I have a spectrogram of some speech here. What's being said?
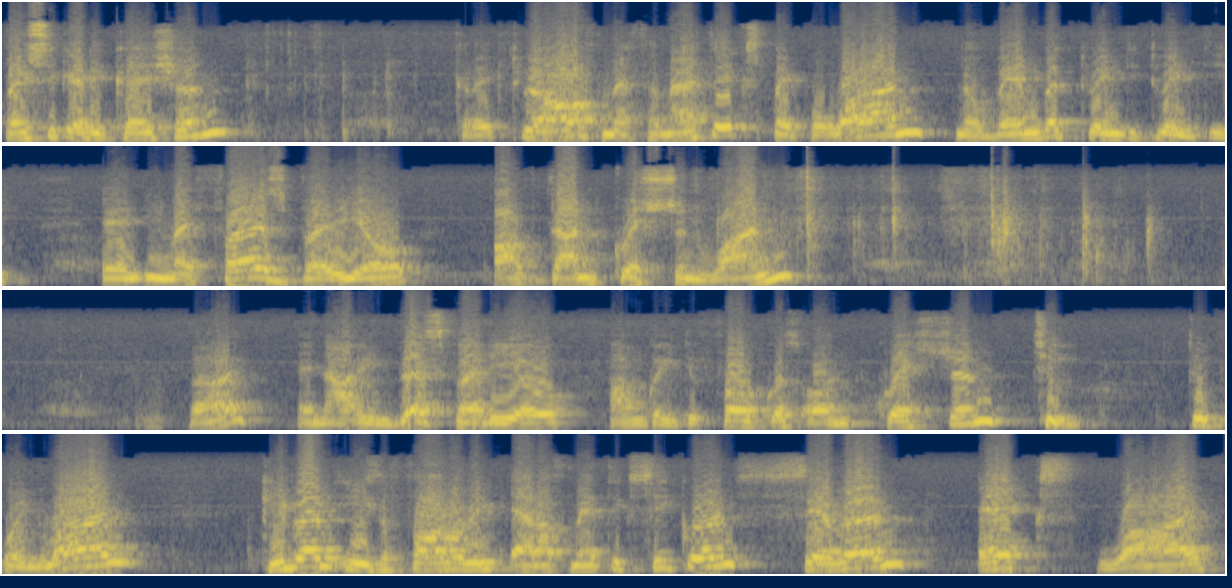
Basic Education, Grade 12, Mathematics, Paper 1, November 2020. And in my first video, I've done question 1. Right? And now in this video, I'm going to focus on question 2. 2.1, given is the following arithmetic sequence, 7, x, y,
